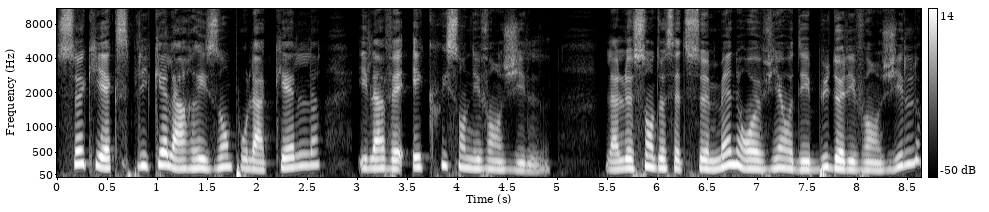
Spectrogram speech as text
ce qui expliquait la raison pour laquelle il avait écrit son évangile. La leçon de cette semaine revient au début de l'évangile,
